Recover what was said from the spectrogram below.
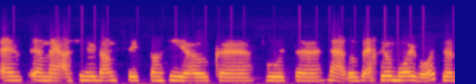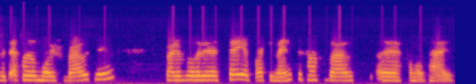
En, en nou ja, als je nu langs fietst, dan zie je ook uh, hoe het, uh, nou, dat het echt heel mooi wordt. We hebben het echt wel heel mooi verbouwd nu. Maar er worden er twee appartementen van gebouwd uh, van ons huis.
